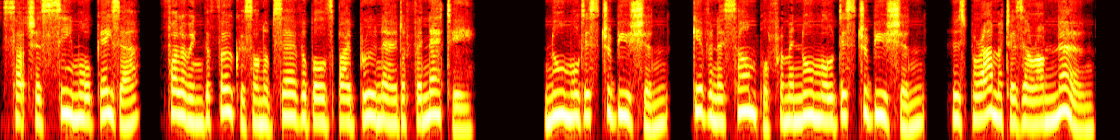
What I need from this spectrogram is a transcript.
such as Seymour Geisser, following the focus on observables by Bruno De Finetti. Normal distribution Given a sample from a normal distribution, whose parameters are unknown,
